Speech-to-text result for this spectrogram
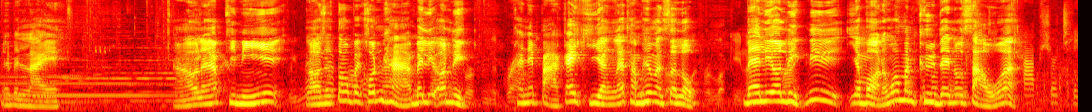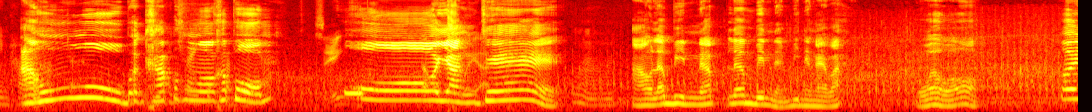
ไม่เป็นไร เอาเลยครับทีนี้เราจะต้องไปค้นหาเบลิออนิกภายในป่าใกล้เคียงและทำให้มันสลบ you แบ know, ริโอนิกนี่อย่าบอกนะว่ามันคือไดโนเสาร์อะ Capture team เอา helicopter. บังคับฮอครับผม See? โอ้อย่างเท่เอาแล้วบินนะครับ เริ่มบินเนี่ยบินยังไงวะโอ้โหเฮ้ย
